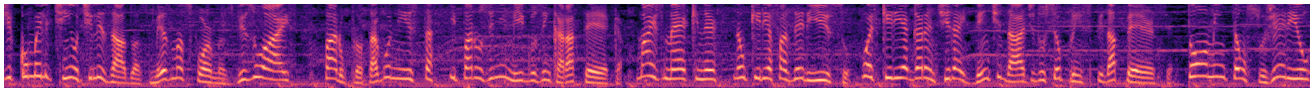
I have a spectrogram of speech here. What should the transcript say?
de como ele tinha utilizado as mesmas formas visuais para o protagonista e para os inimigos em Karateka. Mas Mechner não queria fazer isso, pois queria garantir a identidade do seu príncipe da Pérsia. Tommy então sugeriu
